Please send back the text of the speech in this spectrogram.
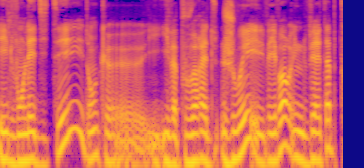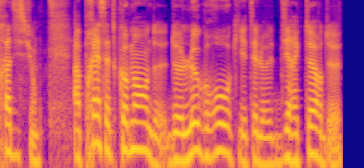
et ils vont l'éditer. Donc, euh, il va pouvoir être joué et il va y avoir une véritable tradition. Après cette commande de Le Gros, qui était le directeur de,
